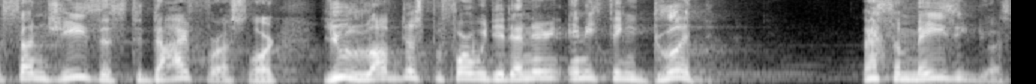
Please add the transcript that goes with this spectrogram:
son Jesus to die for us, Lord. You loved us before we did any, anything good. That's amazing to us.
